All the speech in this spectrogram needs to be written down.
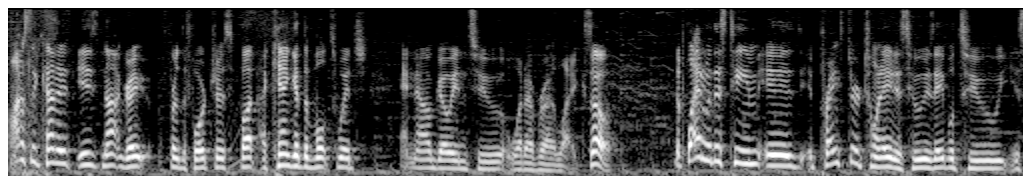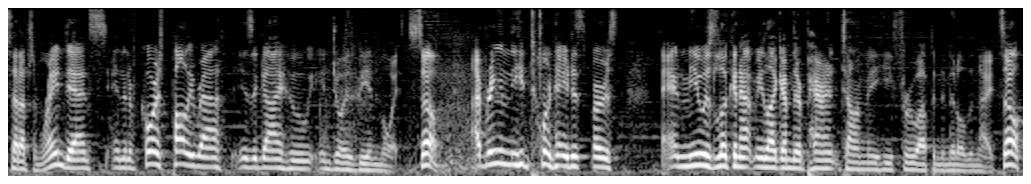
honestly kind of is not great for the Fortress, but I can't get the Volt Switch and now go into whatever I like. So the plan with this team is Prankster Tornadus, who is able to set up some Rain Dance, and then of course Poliwrath is a guy who enjoys being moist. So I bring in the Tornadus first, and Mew is looking at me like I'm their parent telling me he threw up in the middle of the night. So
